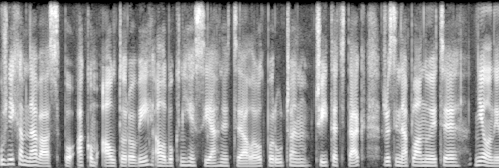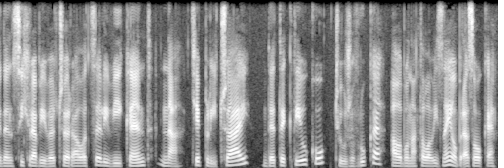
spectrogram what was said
Už nechám na vás, po akom autorovi alebo knihe siahnete, ale odporúčam čítať tak, že si naplánujete nielen jeden sichravý večer, ale celý víkend na teplý čaj, detektívku, či už v ruke alebo na televíznej obrazovke.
